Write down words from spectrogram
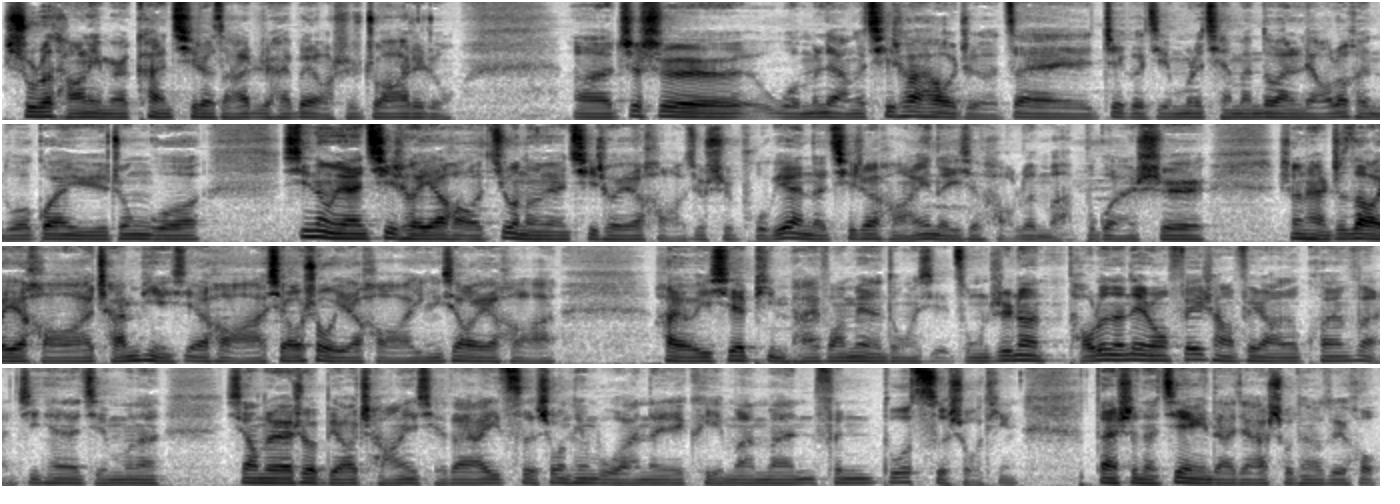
书桌堂里面看汽车杂志，还被老师抓这种。呃，这是我们两个汽车爱好者在这个节目的前半段聊了很多关于中国新能源汽车也好，旧能源汽车也好，就是普遍的汽车行业的一些讨论吧。不管是生产制造也好啊，产品也好啊，销售也好啊，营销也好啊。还有一些品牌方面的东西。总之呢，讨论的内容非常非常的宽泛。今天的节目呢，相对来说比较长一些，大家一次收听不完呢，也可以慢慢分多次收听。但是呢，建议大家收听到最后，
